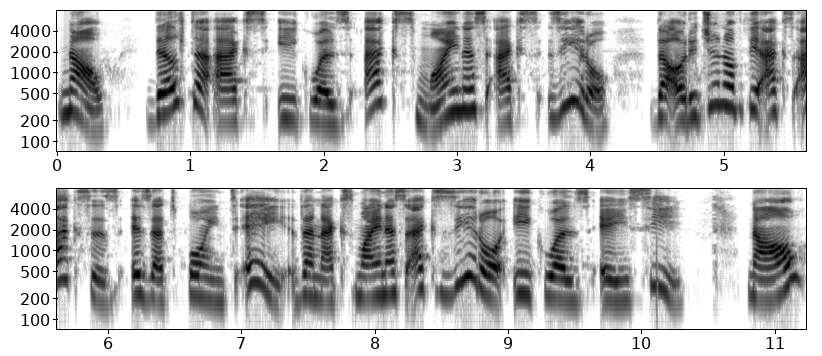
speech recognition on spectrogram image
Now, delta x equals x minus x0. The origin of the x-axis is at point A, then x minus x0 equals AC. Now,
